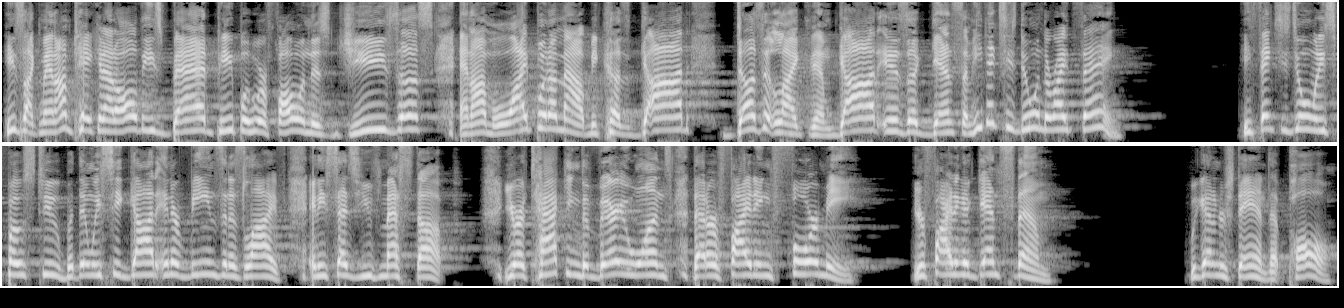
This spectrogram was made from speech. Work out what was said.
He's like, man, I'm taking out all these bad people who are following this Jesus and I'm wiping them out because God doesn't like them. God is against them. He thinks he's doing the right thing. He thinks he's doing what he's supposed to, but then we see God intervenes in his life and he says, you've messed up. You're attacking the very ones that are fighting for me. You're fighting against them. We got to understand that Paul,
